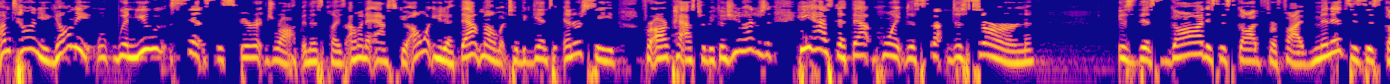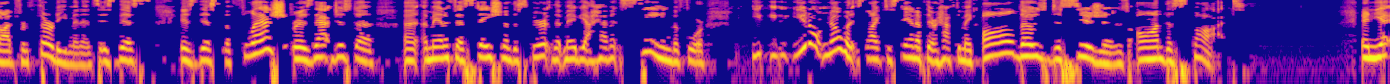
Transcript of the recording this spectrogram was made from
I'm telling you, y'all need, when you sense the spirit drop in this place, I'm going to ask you, I want you to, at that moment to begin to intercede for our pastor because you know, he has to at that point discern is this God? Is this God for five minutes? Is this God for 30 minutes? Is this, is this the flesh or is that just a, a, manifestation of the spirit that maybe I haven't seen before? You, you, you don't know what it's like to stand up there and have to make all those decisions on the spot and yet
